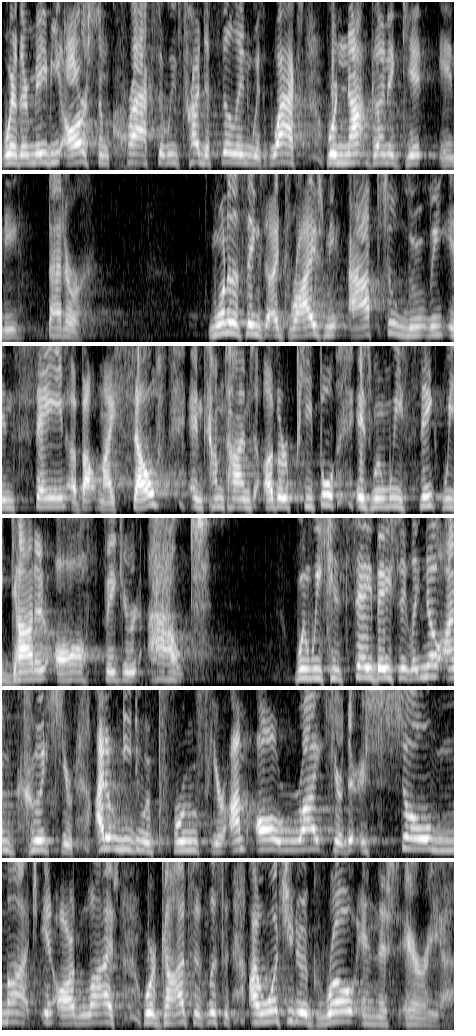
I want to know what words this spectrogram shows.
where there maybe are some cracks that we've tried to fill in with wax, we're not going to get any better. One of the things that drives me absolutely insane about myself and sometimes other people is when we think we got it all figured out when we can say basically, no, I'm good here. I don't need to improve here. I'm all right here. There is so much in our lives where God says, listen, I want you to grow in this area.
